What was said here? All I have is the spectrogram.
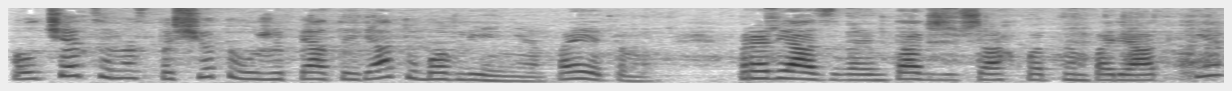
получается у нас по счету уже пятый ряд убавления. Поэтому Провязываем также в шахматном порядке.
